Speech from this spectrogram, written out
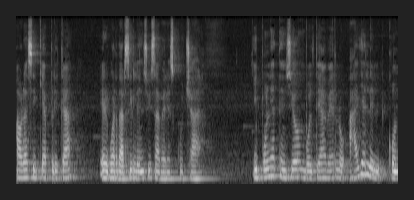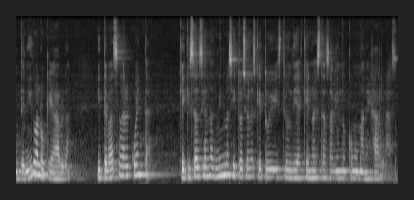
ahora sí que aplica el guardar silencio y saber escuchar. Y ponle atención, voltea a verlo, hállale el contenido a lo que habla y te vas a dar cuenta que quizás sean las mismas situaciones que tú viviste un día que no estás sabiendo cómo manejarlas.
